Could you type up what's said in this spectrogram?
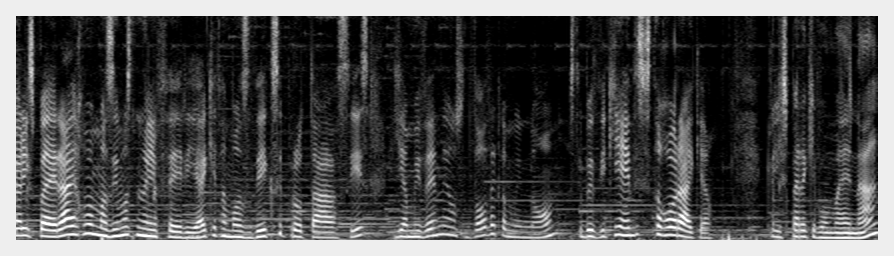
Καλησπέρα, έχουμε μαζί μας την Ελευθερία και θα μας δείξει προτάσεις για 0 έως 12 μηνών στην παιδική ένδυση στα αγοράκια. Καλησπέρα και από μένα.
